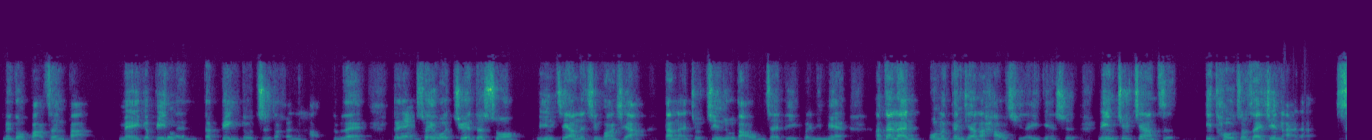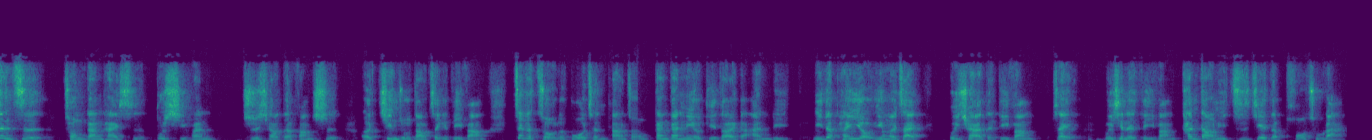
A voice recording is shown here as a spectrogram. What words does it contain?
能够保证把每一个病人的病都治得很好，对不对？对，所以我觉得说，您这样的情况下，当然就进入到我们这例会里面。啊，当然我们更加的好奇的一点是，您就这样子一头就栽进来了，甚至从刚开始不喜欢直销的方式，而进入到这个地方。这个走的过程当中，刚刚你有提到一个案例，你的朋友因为在 WeChat 的地方，在微信的地方看到你直接的抛出来，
